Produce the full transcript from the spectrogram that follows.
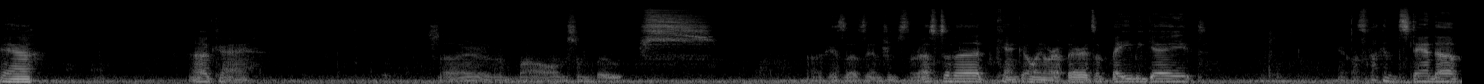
Yeah. Okay. So there's a ball and some boots. So that's the entrance to the rest of it. Can't go anywhere up there. It's a baby gate. Here, let's fucking stand up.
